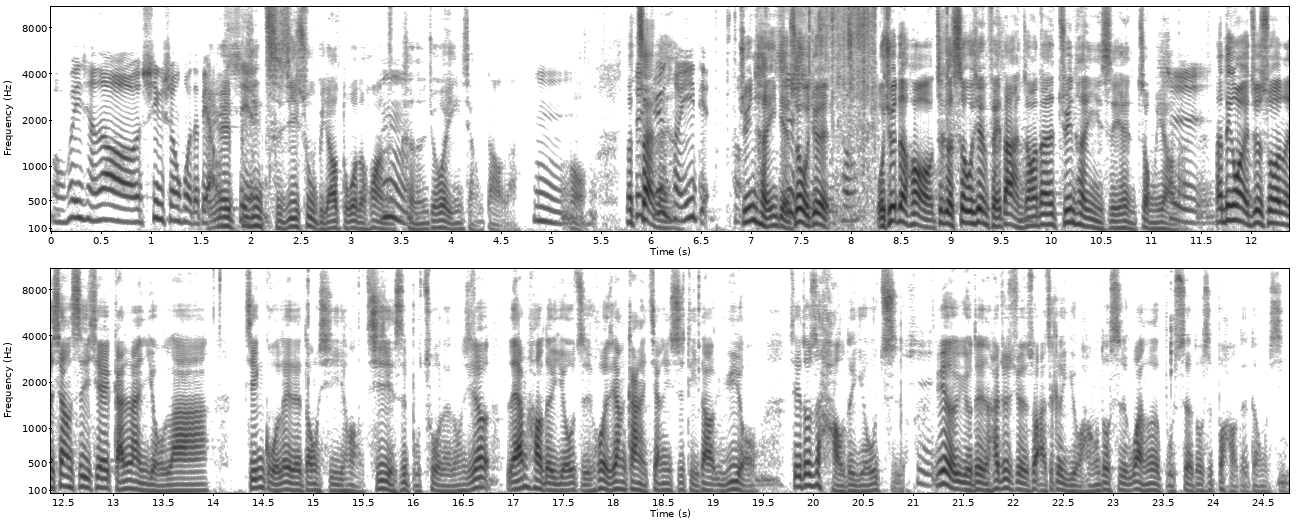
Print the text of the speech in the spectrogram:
哦，会影响到性生活的表现，因为毕竟雌激素比较多的话呢，可能就会影响到了，嗯，哦，那再均衡一点，均衡一点，所以我觉得，我觉得哈，这个社会性肥大很重要，但是均衡饮食也很重要，是。那另外就是说呢，像是一些橄榄油啦。坚果类的东西哈，其实也是不错的东西，就良好的油脂，或者像刚才江医师提到鱼油，这些都是好的油脂。因为有有的人他就觉得说啊，这个油好像都是万恶不赦，都是不好的东西。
